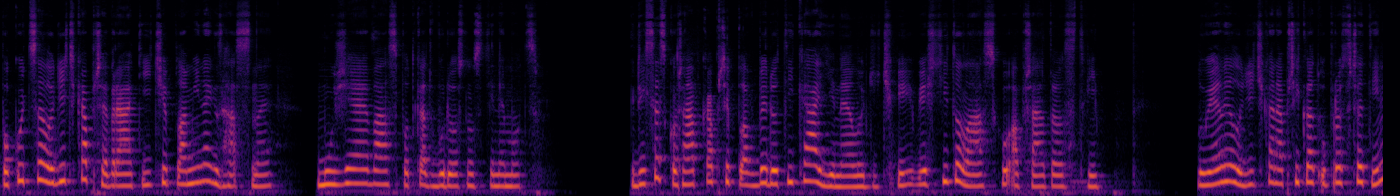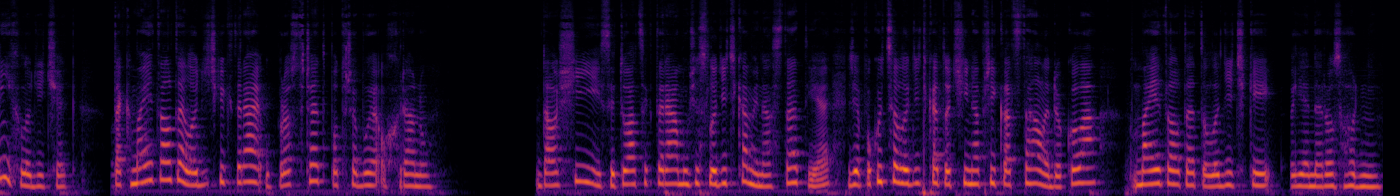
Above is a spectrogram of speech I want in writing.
Pokud se lodička převrátí či plamínek zhasne, může vás potkat v budoucnosti nemoc. Když se skořápka při plavbě dotýká jiné lodičky, věští to lásku a přátelství. Pluje-li lodička například uprostřed jiných lodiček, tak majitel té lodičky, která je uprostřed, potřebuje ochranu. Další situace, která může s lodičkami nastat, je, že pokud se lodička točí například stále dokola, majitel této lodičky je nerozhodný.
